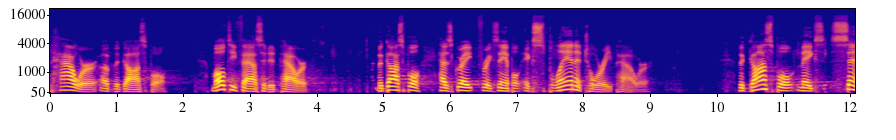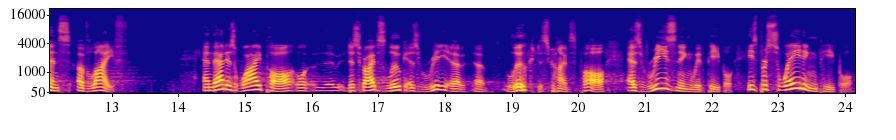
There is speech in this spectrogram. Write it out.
power of the gospel. Multifaceted power. The gospel has great, for example, explanatory power. The gospel makes sense of life. And that is why Paul uh, describes Luke as re, uh, uh, Luke describes Paul as reasoning with people. He's persuading people.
